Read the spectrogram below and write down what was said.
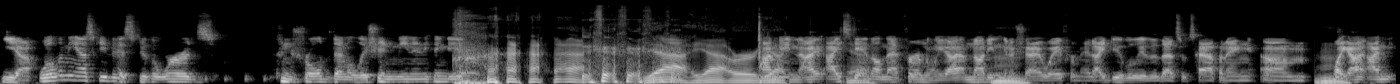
Yeah. Well, let me ask you this: Do the words "controlled demolition" mean anything to you? yeah, yeah, or yeah. I mean, I, I stand Yeah. on that firmly. I'm not even going Mm. to shy away from it. I do believe that that's what's happening. Um, Mm. Like I, I'm,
